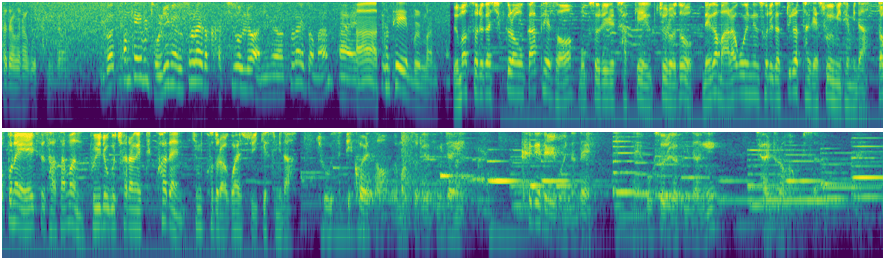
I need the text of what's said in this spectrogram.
촬영을 하고 있습니다. 이거 턴테이블 돌리면서 슬라이더 같이 돌려 아니면 슬라이더만? 아, 아, 턴테이블만. 음악 소리가 시끄러운 카페에서 목소리를 작게 읊조려도 내가 말하고 있는 소리가 뚜렷하게 수음이 됩니다. 덕분에 AX43은 브이로그 촬영에 특화된 캠코더라고 할 수 있겠습니다. 저 스피커에서 음악 소리가 굉장히 크게 들리고 있는데 네, 목소리가 굉장히 잘 들어가고 있어요. 네.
